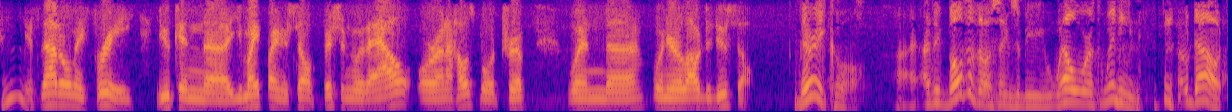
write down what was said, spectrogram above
hmm. it's not only free, you can uh, you might find yourself fishing with Al or on a houseboat trip when uh, when you're allowed to do so. Very cool. I think both of those things would be well worth winning, no doubt.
